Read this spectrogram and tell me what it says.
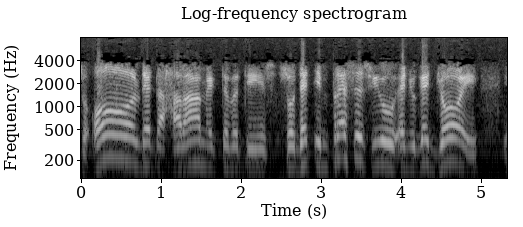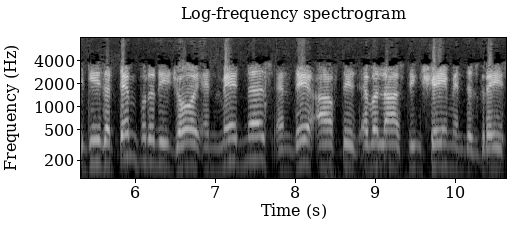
so all that are haram activities, so that impresses you and you get joy. It is a temporary joy and madness and thereafter is everlasting shame and disgrace.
